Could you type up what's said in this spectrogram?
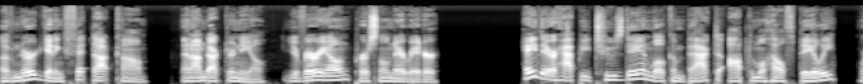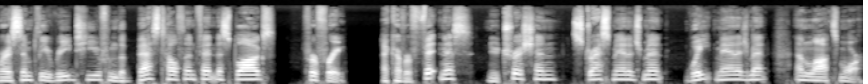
of NerdGettingFit.com. And I'm Dr. Neal, your very own personal narrator. Hey there, happy Tuesday, and welcome back to Optimal Health Daily, where I simply read to you from the best health and fitness blogs for free. I cover fitness, nutrition, stress management, weight management, and lots more,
